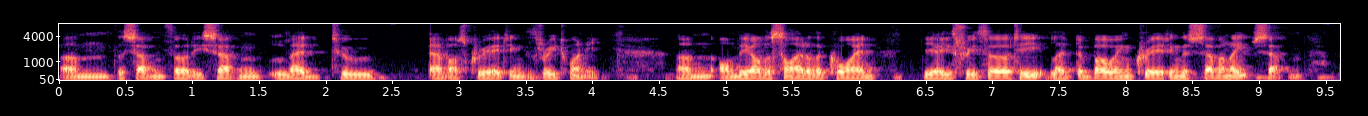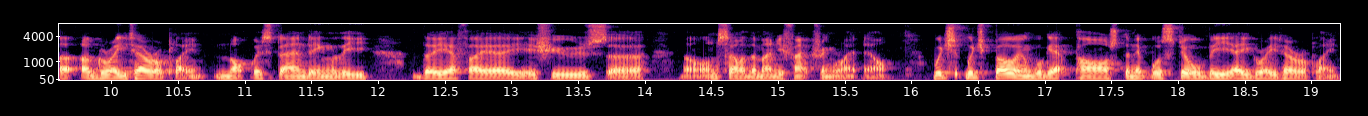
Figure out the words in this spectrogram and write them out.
um, the 737 led to Airbus creating the 320. Um, on the other side of the coin, the A330 led to Boeing creating the 787, a, a great aeroplane, notwithstanding the the FAA issues uh, on some of the manufacturing right now, which which Boeing will get past, and it will still be a great aeroplane.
